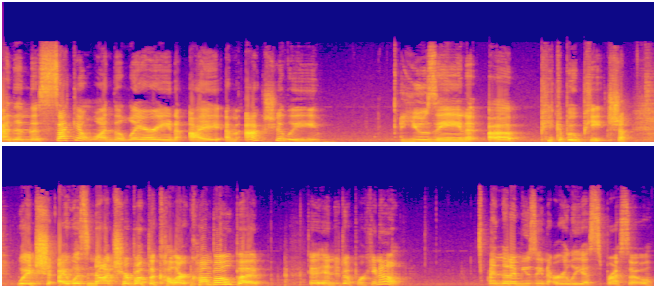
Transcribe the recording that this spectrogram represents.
And then the second one, the layering, I am actually using uh, Peekaboo Peach, which I was not sure about the color combo, but it ended up working out. And then I'm using Early Espresso.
